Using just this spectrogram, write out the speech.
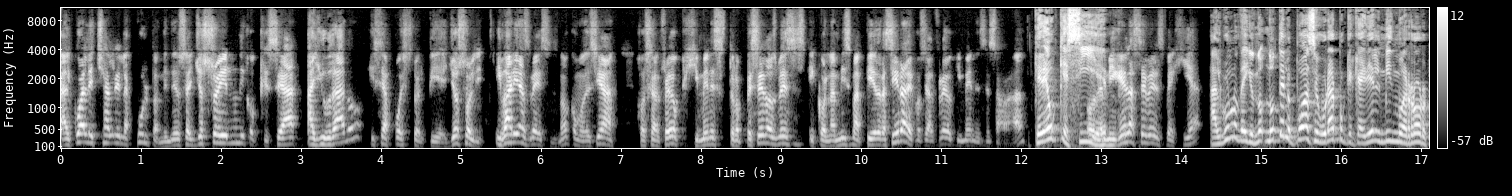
al, cual echarle la culpa, ¿me entiendes? O sea, yo soy el único que se ha ayudado y se ha puesto el pie, yo solito, y varias veces, ¿no? Como decía José Alfredo Jiménez, tropecé dos veces y con la misma piedra. Sí era de José Alfredo Jiménez esa, ¿verdad? Creo que sí. O de eh. Miguel Aceves Mejía. Alguno de ellos. No, no, te lo puedo asegurar porque caería el mismo error.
